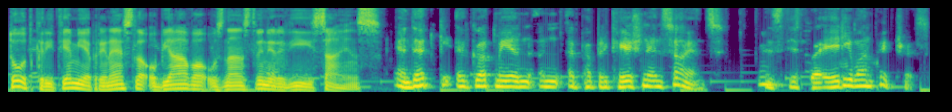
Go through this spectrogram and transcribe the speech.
To odkritje mi je prineslo objavo v znanstveni reviji Science. In to mi je publikacijo v Science. These were 81 pictures.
